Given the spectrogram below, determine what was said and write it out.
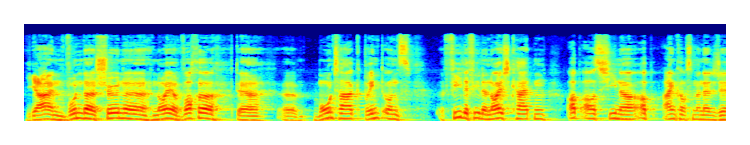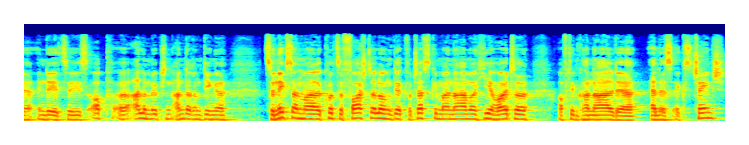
Ja, eine wunderschöne neue Woche. Der äh, Montag bringt uns viele, viele Neuigkeiten, ob aus China, ob Einkaufsmanager-Indizes, ob äh, alle möglichen anderen Dinge. Zunächst einmal kurze Vorstellung. Dirk Wojciechowski mein Name, hier heute auf dem Kanal der Alice Exchange.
